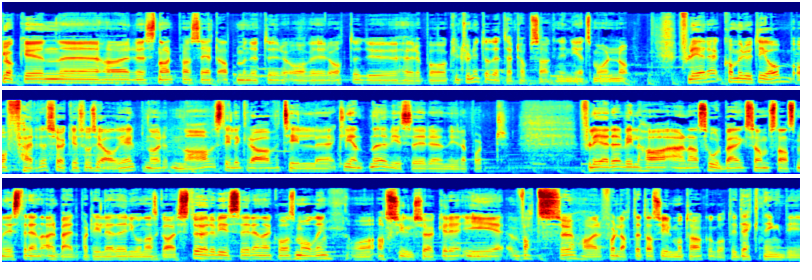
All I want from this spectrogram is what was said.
Klokken eh, har snart passert 18 minutter over åtte. Du hører på Kulturnytt, og dette er toppsaken i Nyhetsmorgen nå. Flere kommer ut i jobb, og færre søker sosialhjelp når Nav stiller krav til eh, klientene, viser ny rapport. Flere vil ha Erna Solberg som statsminister enn Arbeiderpartileder Jonas Gahr Støre, viser NRKs måling. Og asylsøkere i Vadsø har forlatt et asylmottak og gått i dekning. De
